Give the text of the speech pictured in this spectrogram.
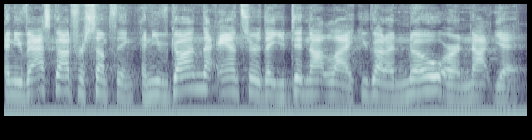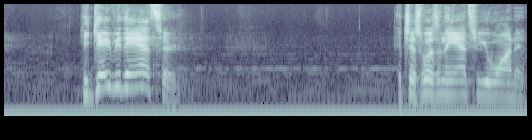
and you've asked God for something and you've gotten the answer that you did not like. You got a no or a not yet. He gave you the answer. It just wasn't the answer you wanted.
